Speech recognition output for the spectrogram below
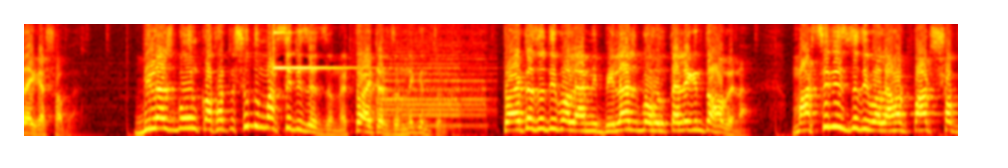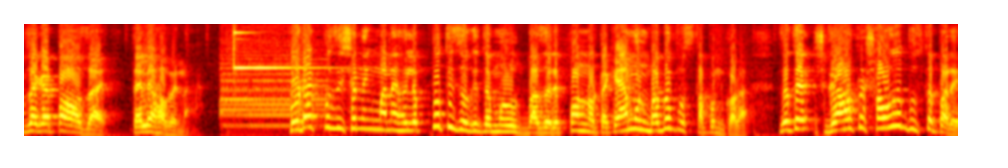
জায়গা সবার। বিলাসবহুল কথাটা শুধু মার্সিডিজের জন্য টয়টার জন্য কিন্তু না। টয়টা যদি বলে আমি বিলাসবহুল, তাহলে কিন্তু হবে না। মার্সিডিজ যদি বলে আমার পার্টস সব জায়গায় পাওয়া যায়, তাহলে হবে না। প্রোডাক্ট পজিশনিং মানে হলো প্রতিযোগিতামূলক বাজারে পণ্যটাকে এমন ভাবে উপস্থাপন করা, যাতে গ্রাহকরা সহজে বুঝতে পারে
